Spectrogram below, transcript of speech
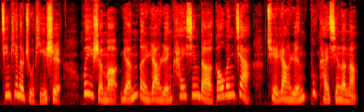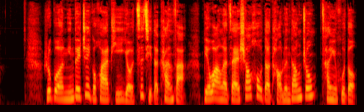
今天的主题是。为什么原本让人开心的高温假，却让人不开心了呢？如果您对这个话题有自己的看法，别忘了在稍后的讨论当中参与互动。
